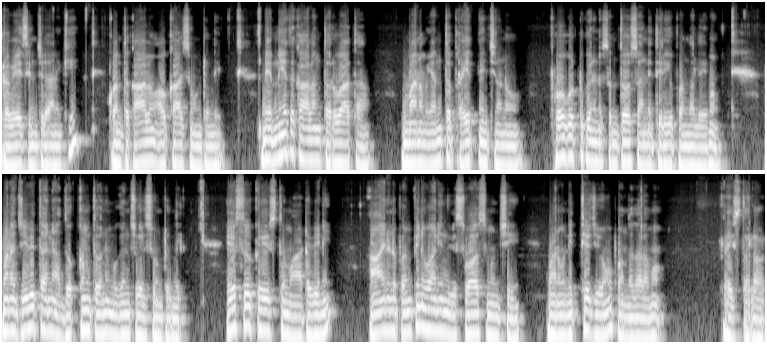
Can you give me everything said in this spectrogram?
ప్రవేశించడానికి కొంతకాలం అవకాశం ఉంటుంది. నిర్ణీత కాలం తరువాత మనం ఎంత ప్రయత్నించినను పోగొట్టుకుని సంతోషాన్ని తిరిగి పొందలేము. మన జీవితాన్ని ఆ దుఃఖంతోనే ముగించవలసి ఉంటుంది. యేసుక్రీస్తు మాట విని ఆయనను పంపిన వాని విశ్వాసం ఉంచి మనం నిత్య జీవము పొందగలము. క్రైస్తలాడ్.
